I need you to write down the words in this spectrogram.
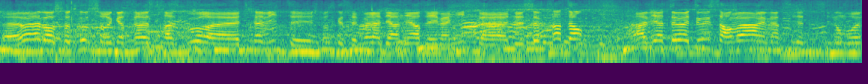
Voilà, bah, on se retrouve sur le 4 Strasbourg euh, très vite et je pense que c'est pas la dernière des manifs de ce printemps. A bientôt à tous, au revoir et merci d'être aussi nombreux.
